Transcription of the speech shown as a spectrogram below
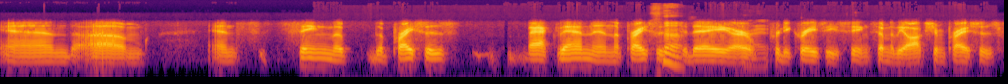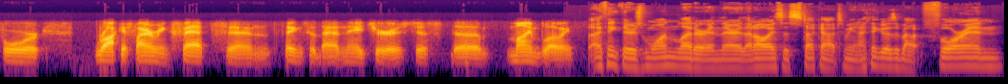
and um, and seeing the the prices back then and the prices huh. today are right. pretty crazy. Seeing some of the auction prices for rocket firing Fetts and things of that nature is just uh, mind blowing. I think there's one letter in there that always has stuck out to me. And I think it was about foreign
